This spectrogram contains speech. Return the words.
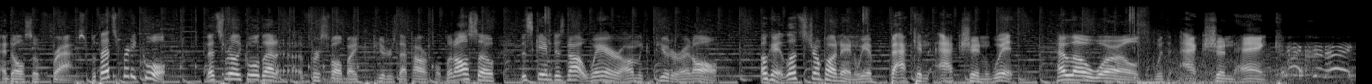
and also fraps. But that's pretty cool. That's really cool that, uh, first of all, my computer's that powerful, but also, this game does not wear on the computer at all. Okay, let's jump on in. We have Back in Action with Hello World with Action Hank. Action Hank!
